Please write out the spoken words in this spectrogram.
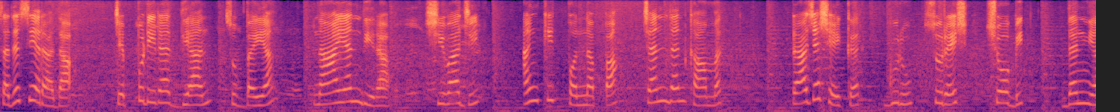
ಸದಸ್ಯರಾದ ಚೆಪ್ಪುಡಿರ ಧ್ಯಾನ್ ಸುಬ್ಬಯ್ಯ, ನಾಯಂದಿರ ಶಿವಾಜಿ, ಅಂಕಿತ್ ಪೊನ್ನಪ್ಪ, ಚಂದನ್ ಕಾಮತ್, ರಾಜಶೇಖರ್, ಗುರು ಸುರೇಶ್, ಶೋಭಿತ್, ಧನ್ಯ,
